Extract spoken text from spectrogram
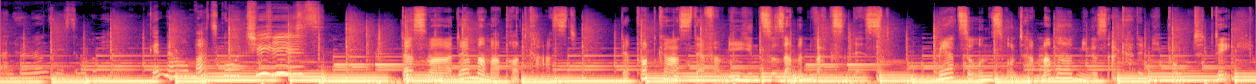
dann hören wir uns nächste Woche wieder. Genau, macht's gut. Tschüss. Tschüss. Das war der Mama Podcast. Der Podcast, der Familien zusammenwachsen lässt. Mehr zu uns unter mama-akademie.de.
